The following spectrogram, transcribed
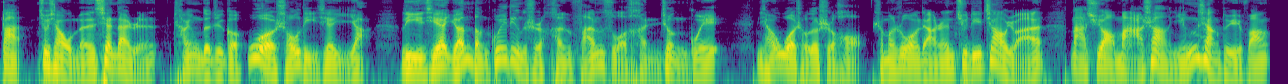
但就像我们现代人常用的这个握手礼节一样，礼节原本规定的是很繁琐、很正规。你像握手的时候，什么若两人距离较远，那需要马上迎向对方，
